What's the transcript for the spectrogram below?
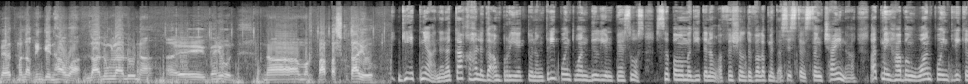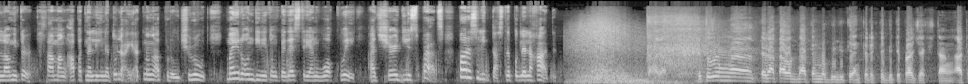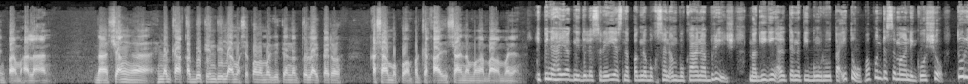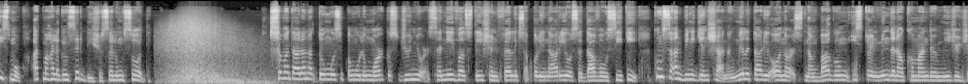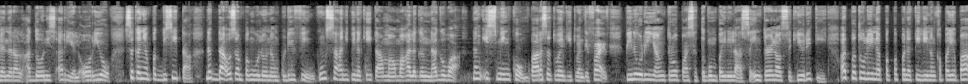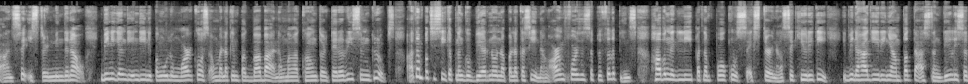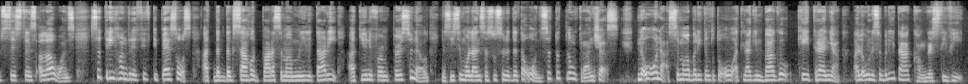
Kaya't malaking ginhawa. Lalong-lalo na ay ngayon na magpapasko tayo, Giit niya na nagkakahalaga ang proyekto ng 3.1 billion pesos sa pamamagitan ng Official Development Assistance ng China at may habang 1.3 kilometer kasama ang apat na lane tulay at mga approach road. Mayroon din itong pedestrian walkway at shared use paths para sa ligtas na paglalakad. Ito yung ah, tinatawag nating mobility and connectivity projects ng ating pamahalaan na siyang ah, nagkakabit hindi lamang sa pamamagitan ng tulay pero kasama po ang pagkakaisa ng mga mamamayan. Ipinahayag ni De Los Reyes na pag nabuksan ang Bukana Bridge, magiging alternatibong ruta ito papunta sa mga negosyo, turismo at mahalagang serbisyo sa lungsod. Samantala, nagtungo si Pangulong Marcos Jr. sa Naval Station Felix Apolinario sa Davao City kung saan binigyan siya ng military honors ng bagong Eastern Mindanao Commander Major General Adonis Ariel Orio. Sa kanyang pagbisita, nagdaos ang Pangulo ng briefing kung saan ipinakita ang mga mahalagang nagawa ng Ismincom para sa 2025. Pinuri niya ang tropa sa tagumpay nila sa internal security at patuloy na pagpapanatili ng kapayapaan sa Eastern Mindanao. Binigyang diin din ni Pangulong Marcos ang malaking pagbaba ng mga counter-terrorism groups at ang pagsisikap ng gobyerno na palakasin ang Armed Forces of the Philippines habang naglilipat ng focus sa external security. Ibinahagi rin niya ang pagtaas ng daily subsistence allowance sa 350 pesos at dagdag sahod para sa mga military at uniform personnel na sisimulan sa susunod na taon sa tatlong tranches. Nauuna sa mga balitang totoo at laging bago, Kate Tranya, alauna sa balita, Congress TV.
